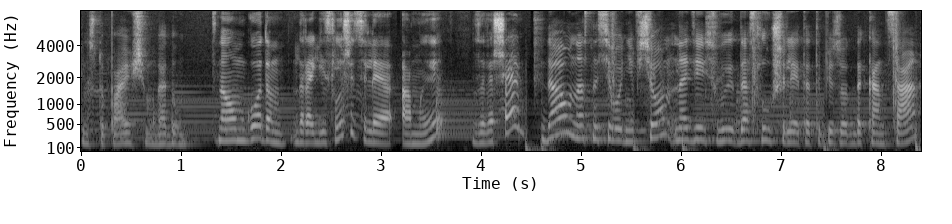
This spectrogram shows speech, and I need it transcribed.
наступающем году. С Новым годом, дорогие слушатели, а мы завершаем. Да, у нас на сегодня все. Надеюсь, вы дослушали этот эпизод до конца,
